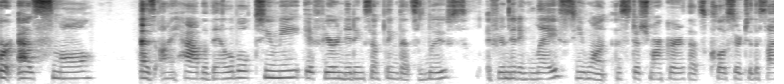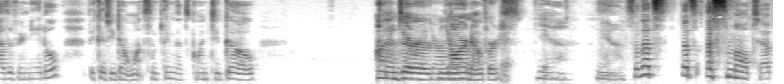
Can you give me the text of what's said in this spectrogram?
or as small as I have available to me if you're knitting something that's loose. if you're knitting lace, you want a stitch marker that's closer to the size of your needle because you don't want something that's going to go under, Under yarn, yarn overs. Yeah. Yeah. So that's that's a small tip.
